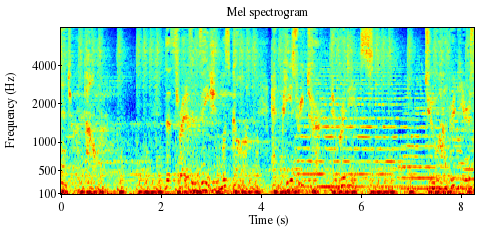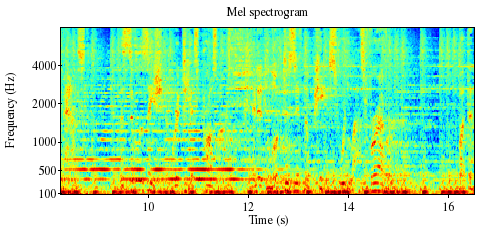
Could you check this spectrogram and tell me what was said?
center of power. The threat of invasion was gone, and peace returned to Gradius. Two hundred years passed. The civilization of Gradius prospered, and it looked as if the peace would last forever. But the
